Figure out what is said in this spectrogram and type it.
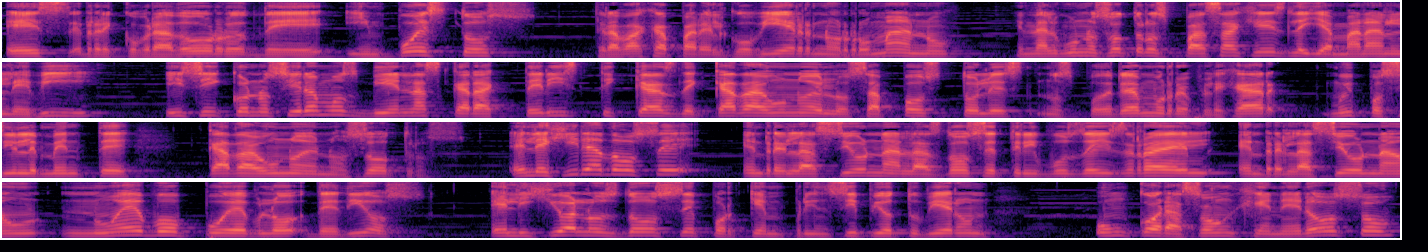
es recobrador de impuestos, trabaja para el gobierno romano, en algunos otros pasajes le llamarán Leví, y si conociéramos bien las características de cada uno de los apóstoles, nos podríamos reflejar muy posiblemente cada uno de nosotros. Elegir a doce en relación a las doce tribus de Israel, en relación a un nuevo pueblo de Dios. Eligió a los doce porque en principio tuvieron un corazón generoso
